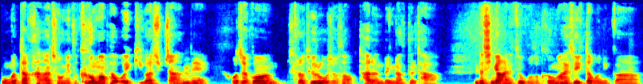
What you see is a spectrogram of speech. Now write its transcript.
뭔가 딱 하나 정해서 그것만 펴고 있기가 쉽지 않은데, 어쨌건 새로 들어오셔서 다른 맥락들 다 일단 신경 안 쓰고서 그것만 할 수 있다 보니까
